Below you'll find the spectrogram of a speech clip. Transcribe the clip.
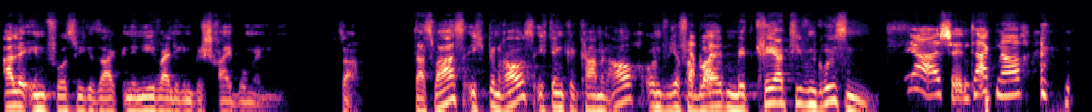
alle Infos, wie gesagt, in den jeweiligen Beschreibungen. So, das war's. Ich bin raus. Ich denke, Carmen auch. Und wir verbleiben mit kreativen Grüßen. Ja, schönen Tag noch.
